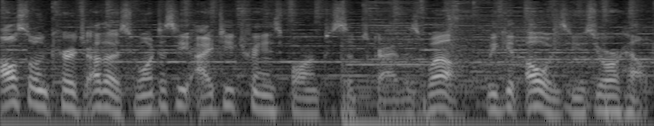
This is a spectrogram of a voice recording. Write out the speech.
Also, encourage others who want to see IT transform to subscribe as well. We could always use your help.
